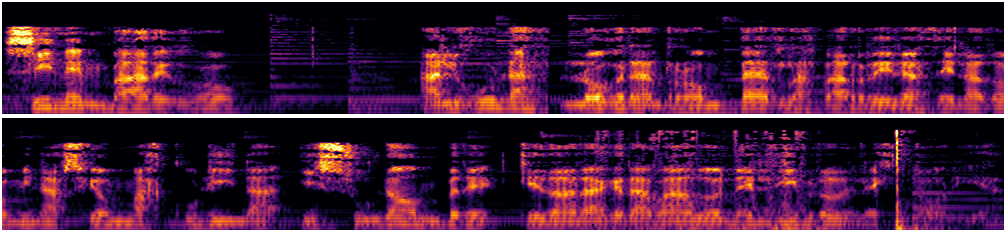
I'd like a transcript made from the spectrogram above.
Sin embargo, algunas logran romper las barreras de la dominación masculina y su nombre quedará grabado en el libro de la historia.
